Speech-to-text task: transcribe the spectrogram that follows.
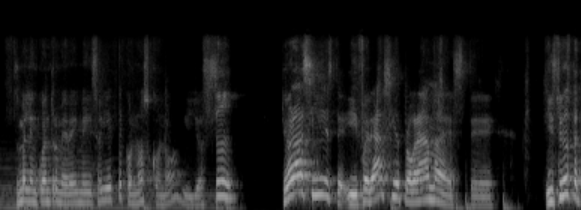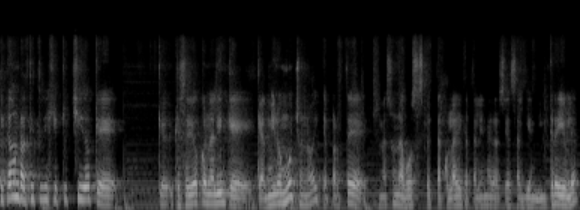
Entonces me la encuentro, me ve y me dice, oye, te conozco, ¿no? Y yo, sí. Ahora ah, sí, este, y fue de, ah, el programa, este, y estuvimos platicando un ratito y dije, qué chido que, que, se dio con alguien que, que, admiro mucho, ¿no? Y que aparte me hace una voz espectacular y Catalina García es alguien increíble.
